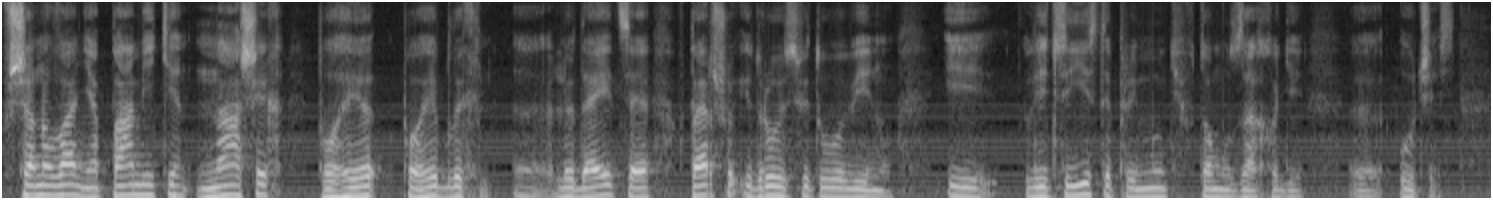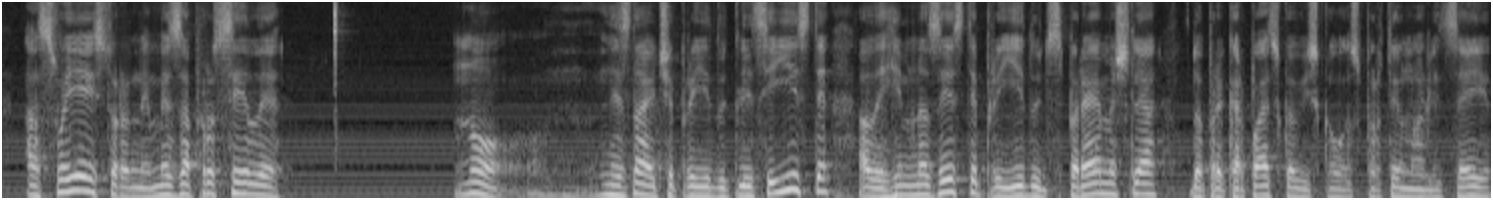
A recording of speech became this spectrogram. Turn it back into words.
вшанування пам'яті наших погиблих людей. Це в Першу і Другу світову війну. І ліцеїсти приймуть в тому заході е, участь. А з своєї сторони ми запросили, ну, не знаю, чи приїдуть ліцеїсти, але гімназисти приїдуть з Перемишля до Прикарпатського військово-спортивного ліцею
